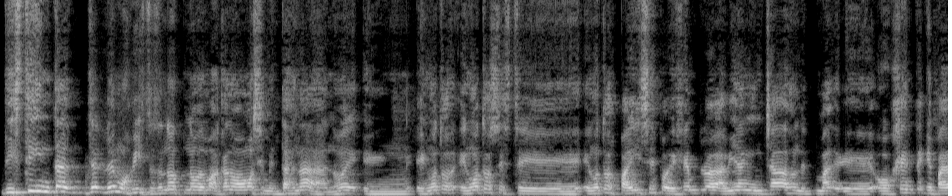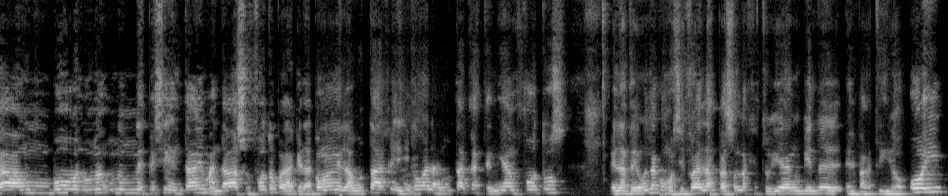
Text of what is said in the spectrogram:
Distinta, ya lo hemos visto, o sea, no, no, acá no vamos a inventar nada, ¿no? En, en otros, en, otros, este, en otros países, por ejemplo, habían hinchadas donde, eh, o gente que pagaba un bono, una, una- una especie de entrada y mandaba su foto para que la pongan en la butaca y todas las butacas tenían fotos en la tribuna como si fueran las personas que estuvieran viendo el, el partido. Hoy,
